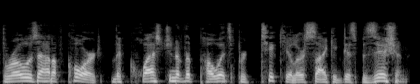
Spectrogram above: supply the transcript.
throws out of court the question of the poet's particular psychic disposition,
